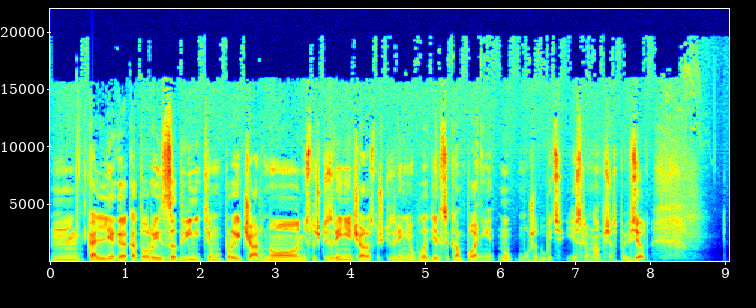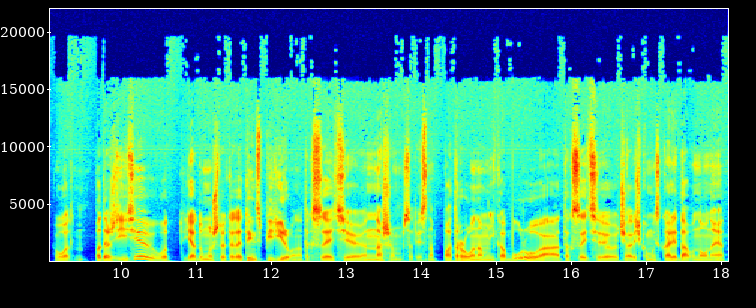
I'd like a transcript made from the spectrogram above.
коллега, который задвинет тему про HR, но не с точки зрения HR, а с точки зрения владельца компании. Ну, может быть, если нам сейчас повезет. Вот, подождите, вот я думаю, что это, это инспирировано, так сказать, нашим, соответственно, патроном Никабуру, а, так сказать, человечка мы искали давно, на это,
